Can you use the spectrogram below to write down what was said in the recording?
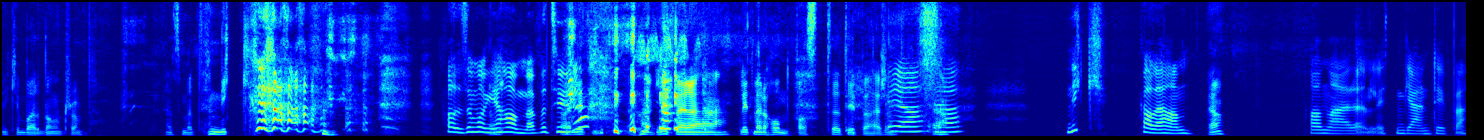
ikke bare Donald Trump. En som heter Nick. Fader, så mange jeg har med meg på turen. Litt, litt, mer, eh, litt mer håndfast eh, type her. Sånn. Ja, ja. Nick kaller jeg han. Ja. Han er en liten gæren type.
